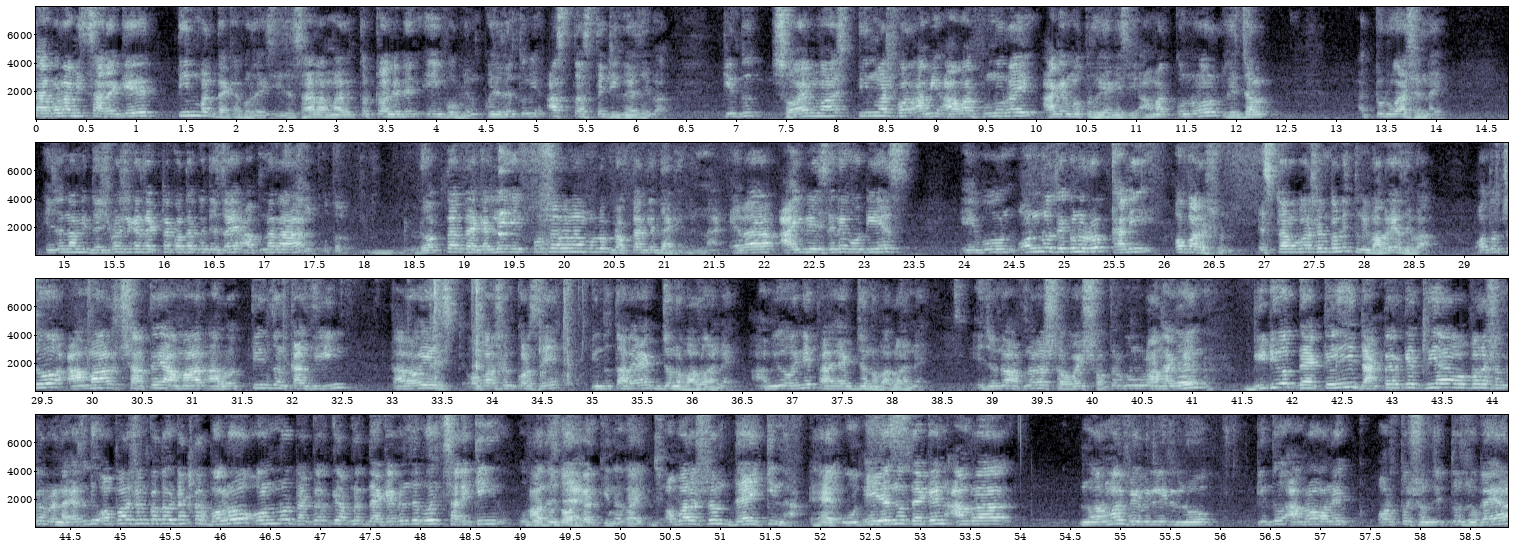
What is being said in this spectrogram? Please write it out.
তারপর আমি স্যারকে তিনবার দেখা করেছি যে, স্যার, আমার তো টয়লেটের এই প্রবলেম যে, তুমি আস্তে আস্তে ঠিক হয়ে যাবা কিন্তু ছয় মাস, তিন মাস পর আমি আবার পুনরায় আগের মতো হয়ে গেছি। আমার কোনো রেজাল্ট টুরু আসে নাই। এই জন্য আমি দেশবাসীর কাছে একটা কথা কইতে চাই আপনারা ডক্টর দেখালে এই প্রতারণামূলক ডক্টরকে দেখাবেন না। এরা আইবিএস এর ওডিএস এবং অন্য যে কোনো রোগ খালি অপারেশন স্টার অপারেশন করলে তুমি ভালো হয়ে যাবা অথচ আমার সাথে আমার আরও তিনজন কাজিন তারাও অপারেশন করছে কিন্তু তারা একজনও ভালো হয় নাই। আমিও হইনি তারা একজনও ভালো হয় নাই। এই জন্য আপনারা সবাই সতর্কমূলক থাকবেন। ভিডিও দেখলেই ডাক্তারকে দিয়ে অপারেশন করবেন না। যদি অপারেশন কথা ওই ডাক্তার বলো অন্য ডাক্তারকে আপনার দেখাবেন যে ওই স্যারে কি দরকার কিনা রাইট অপারেশন দেয় কি না হ্যাঁ এই জন্য দেখেন আমরা নর্মাল ফ্যামিলির লোক কিন্তু আমরা অনেক অর্থ সংযুক্ত যোগায়া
